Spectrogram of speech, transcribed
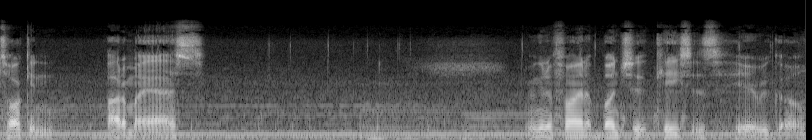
talking out of my ass. We're gonna find a bunch of cases. Here we go.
